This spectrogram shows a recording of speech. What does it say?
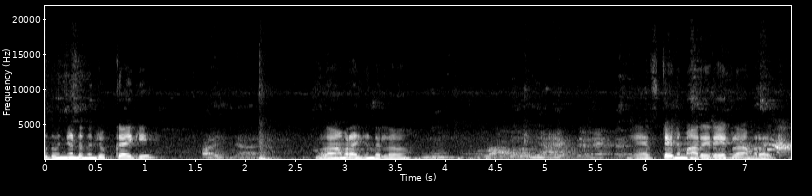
തുഞ്ഞുണ്ടെന്ന് ലുക്കായിക്ക് ഗ്ലാമർ ആയിട്ടുണ്ടല്ലോ. ഹെയർ സ്റ്റൈൽ മാറിയതേ ഗ്ലാമർ ആയിക്കും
